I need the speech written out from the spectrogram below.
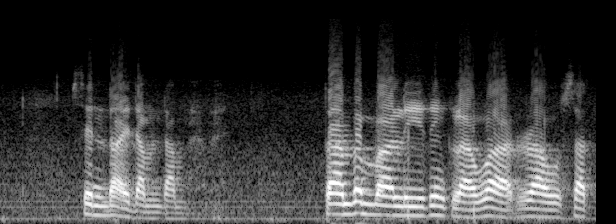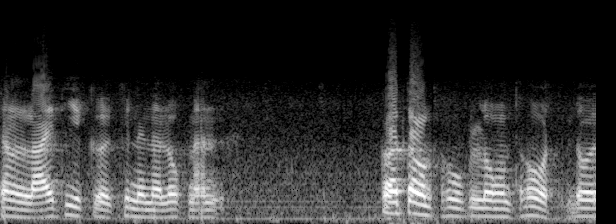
ำเส้นได้ดำดำ ตามพระบาลีท่านกล่าวว่าเราสัตว์ทั้งหลายที่เกิดขึ้นในนรกนั้น ก็ต้องถูกลงโทษโดย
